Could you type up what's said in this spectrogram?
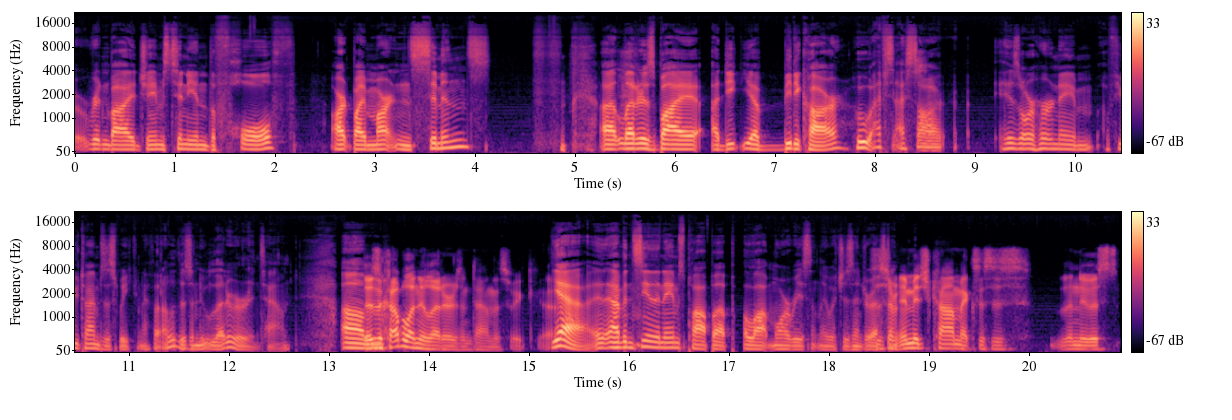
written by James Tynion the Fourth, art by Martin Simmonds, uh, letters by Aditya Bidikar, who I've, I saw his or her name a few times this week, and I thought, oh, there's a new letterer in town. Um, There's a couple of new letters in town this week. Uh, yeah, and I've been seeing the names pop up a lot more recently, which is This is interesting. from Image Comics. This is the newest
